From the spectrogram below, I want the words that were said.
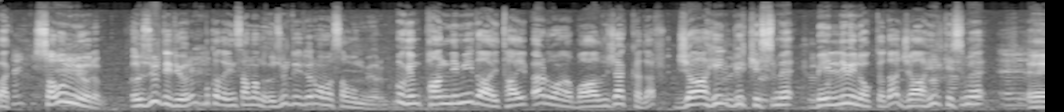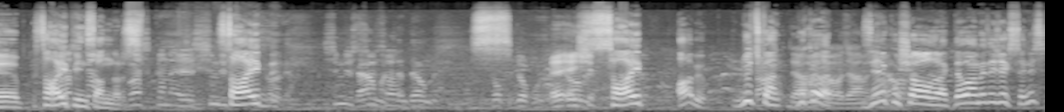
Bak savunmuyorum. Özür diliyorum. Bu kadar insandan da özür diliyorum ama savunmuyorum. Bugün pandemiyi dahi Tayyip Erdoğan'a bağlayacak kadar cahil bir kesime belli bir noktada cahil kesime e, sahip Başkan- insanlarız. Başkan, e, şimdi Sahip Şimdi E, eşit. sahip abi lütfen bu kadar Z kuşağı olarak devam edecekseniz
